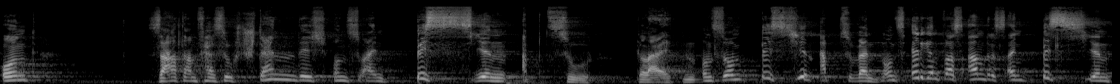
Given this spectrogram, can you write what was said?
Und Satan versucht ständig, uns so ein bisschen abzugleiten, uns so ein bisschen abzuwenden, uns irgendwas anderes ein bisschen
